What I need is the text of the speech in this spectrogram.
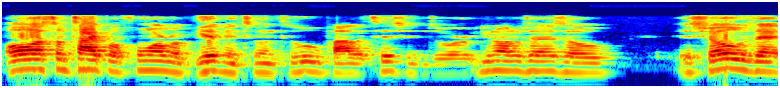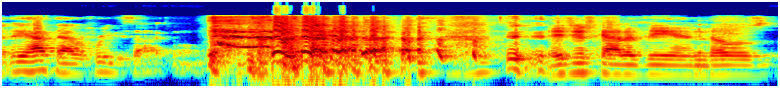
or some type of form of giving to include politicians or you know what I'm saying. So it shows that they have to have a freaky side to them. It just gotta be in those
